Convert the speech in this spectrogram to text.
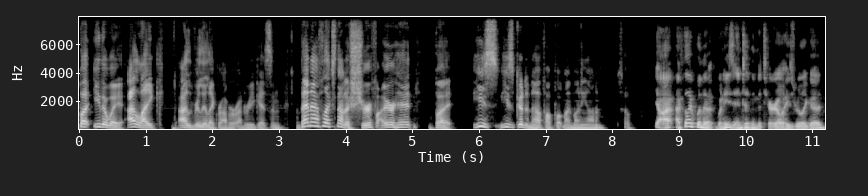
But either way, I like I really like Robert Rodriguez and Ben Affleck's not a surefire hit, but he's he's good enough. I'll put my money on him. So Yeah, I, I feel like when the when he's into the material, he's really good.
